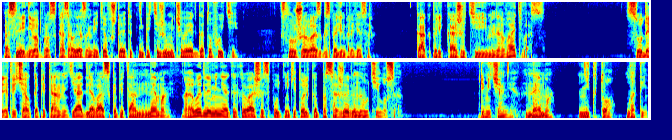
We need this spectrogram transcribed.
«Последний вопрос», — сказал я, заметив, что этот непостижимый человек готов уйти. «Слушаю вас, господин профессор. Как прикажете именовать вас?» «Сударь», — отвечал капитан, — «я для вас капитан Немо, а вы для меня, как и ваши спутники, только пассажиры Наутилуса». Примечание. Немо. Никто. Латынь.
